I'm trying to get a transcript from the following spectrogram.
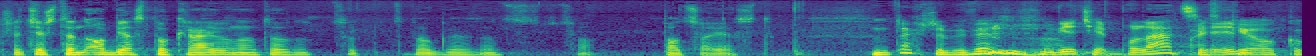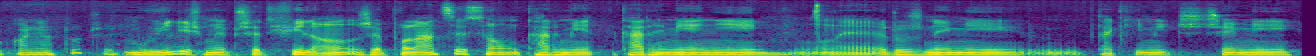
Przecież ten objazd po kraju, no to, to, to w ogóle no, co, po co jest? No tak, żeby wiesz, Wiecie, Polacy, kokonia tuczy. mówiliśmy przed chwilą, że Polacy są karmie, karmieni e, różnymi takimi czczymi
